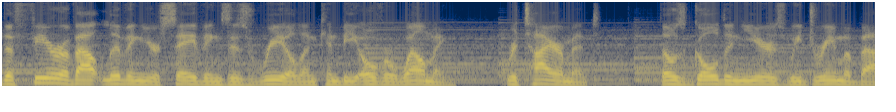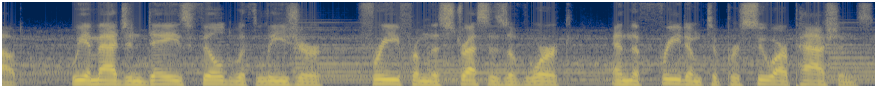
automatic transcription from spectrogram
The fear of outliving your savings is real and can be overwhelming. Retirement. Those golden years we dream about. We imagine days filled with leisure, free from the stresses of work, and the freedom to pursue our passions.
